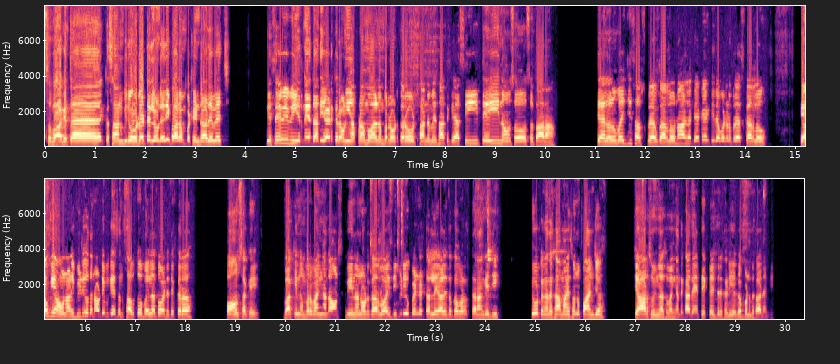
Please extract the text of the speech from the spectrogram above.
ਸਵਾਗਤ ਹੈ ਕਿਸਾਨ ਵੀਰੋ, ਤੁਹਾਡਾ ਢਿੱਲੋਂ ਡੇਅਰੀ ਫਾਰਮ ਬਠਿੰਡਾ ਦੇ ਵਿੱਚ। ਕਿਸੇ ਵੀ ਵੀਰ ਨੇ ਇਦਾਂ ਦੀ ਐਡ ਕਰਾਉਣੀ ਆਪਣਾ ਮੋਬਾਈਲ ਨੰਬਰ ਨੋਟ ਕਰੋ 9871823917 ਚੈਨਲ ਨੂੰ ਬਾਈ ਜੀ ਸਬਸਕ੍ਰਾਈਬ ਕਰ ਲਓ, ਨਾਲ ਲੱਗਿਆ ਘੰਟੀ ਦਾ ਬਟਨ ਪ੍ਰੈਸ ਕਰ ਲਓ, ਕਿਉਂਕਿ ਆਉਣ ਵਾਲੀ ਵੀਡੀਓ ਦਾ ਨੋਟੀਫਿਕੇਸ਼ਨ ਸਭ ਤੋਂ ਪਹਿਲਾਂ ਤੁਹਾਡੇ ਤੱਕ ਪਹੁੰਚ ਸਕੇ। ਬਾਕੀ ਨੰਬਰ ਵਾਈਆਂ ਦਾ ਔਨ ਸਕਰੀਨ ਨੋਟ ਕਰ ਲਓ, ਅੱਜ ਦੀ ਵੀਡੀਓ ਪਿੰਡ ਟੱਲੇ ਵਾਲੇ ਤੋਂ ਕਵਰ ਕਰਾਂਗੇ ਜੀ। ਝੋਟੀਆਂ ਦਿਖਾਵਾਂਗੇ ਤੁਹਾਨੂੰ ਪੰਜ, ਚਾਰ ਸੂਈਆਂ ਸਵਾਈਆਂ ਦਿਖਾ ਦਿਆਂ ਤੇ ਇੱਕ ਇੱਧਰ ਖੜੀ ਹੈ, ਗੱਬਣ ਦਿਖਾ ਦਾਂਗੇ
